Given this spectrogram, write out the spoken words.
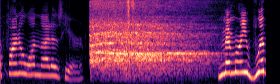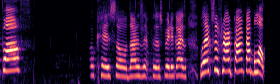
The final one that is here. Memory ripoff? Okay, so that is it for this video, guys. Like, subscribe, comment down below.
